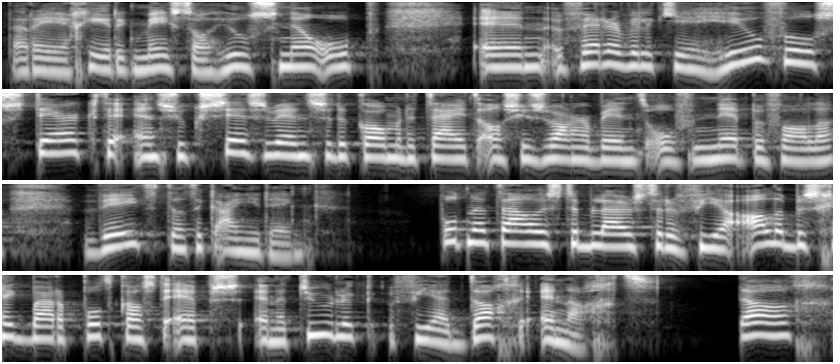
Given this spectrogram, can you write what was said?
Daar reageer ik meestal heel snel op. En verder wil ik je heel veel sterkte en succes wensen de komende tijd als je zwanger bent of net bevallen. Weet dat ik aan je denk. Potnataal is te beluisteren via alle beschikbare podcast-apps en natuurlijk via dag en nacht. Dag!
